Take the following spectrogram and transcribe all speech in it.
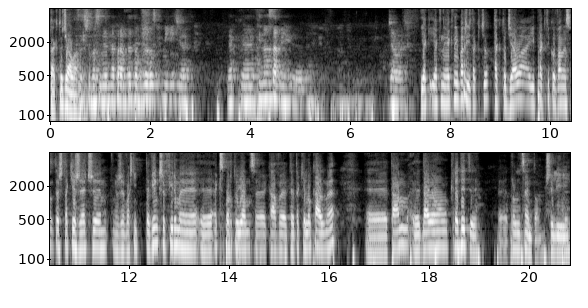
Tak, to działa. To trzeba sobie naprawdę dobrze rozkminić, jak, jak e, finansami e, Jak, jak, jak najbardziej tak, tak to działa i praktykowane są też takie rzeczy, że właśnie te większe firmy e, eksportujące kawę, te takie lokalne, e, tam e, dają kredyty producentom, czyli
